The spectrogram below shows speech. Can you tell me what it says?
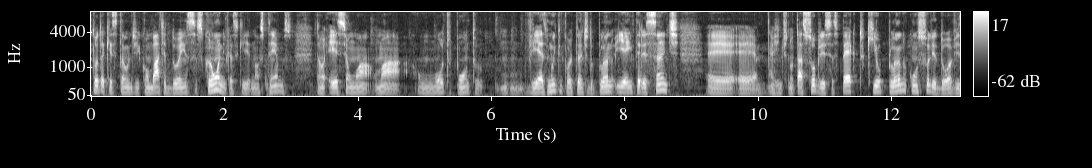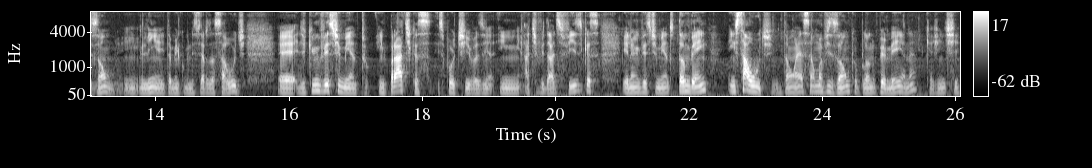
toda a questão de combate a doenças crônicas que nós temos, então esse é uma, uma um outro ponto, um viés muito importante do plano. E é interessante é, é, a gente notar sobre esse aspecto que o plano consolidou a visão, em linha aí também com o Ministério da Saúde, é, de que o investimento em práticas esportivas, em, em atividades físicas, ele é um investimento também em saúde. Então essa é uma visão que o plano permeia, né? Que a gente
